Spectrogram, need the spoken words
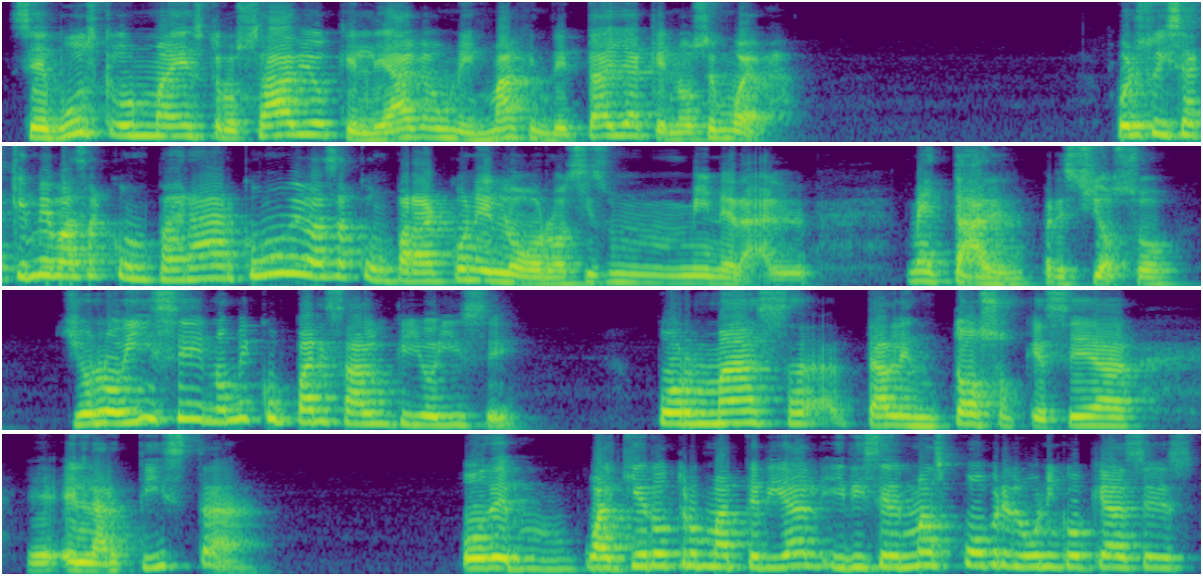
Se busca un maestro sabio que le haga una imagen de talla que no se mueva. Por eso dice, ¿a qué me vas a comparar? ¿Cómo me vas a comparar con el oro si es un mineral, metal precioso? Yo lo hice, no me compares a algo que yo hice. Por más ah, talentoso que sea eh, el artista o de cualquier otro material. Y dice, el más pobre lo único que hace es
